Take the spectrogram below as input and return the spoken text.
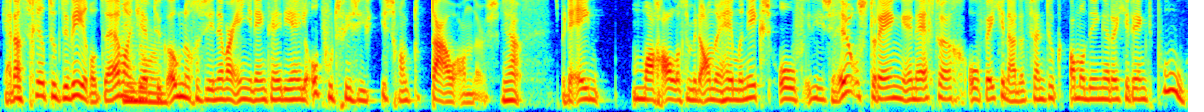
Ja. dat scheelt natuurlijk de wereld, hè? Want je hebt natuurlijk ook nog gezinnen waarin je denkt, hé, die hele opvoedvisie is gewoon totaal anders. Ja, Dus bij de een mag alles en bij de ander helemaal niks. Of die is heel streng en heftig. Of weet je, nou, dat zijn natuurlijk allemaal dingen dat je denkt, poeh,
